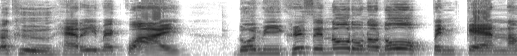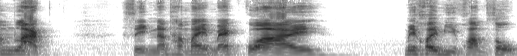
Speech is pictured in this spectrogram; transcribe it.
ก็คือแฮร์รี่แม็กควายโดยมีคริสเตียโนโรนัลโดเป็นแกนนำหลัก สิ่งนั้นทำให้แม็กควาย ไม่ค่อยมีความสุข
